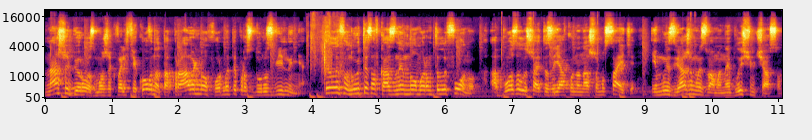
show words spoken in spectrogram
Наше бюро зможе кваліфіковано та правильно оформити процедуру звільнення. Телефонуйте за вказаним номером телефону або залишайте заявку на нашому сайті, і ми зв'яжемось з вами найближчим часом.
